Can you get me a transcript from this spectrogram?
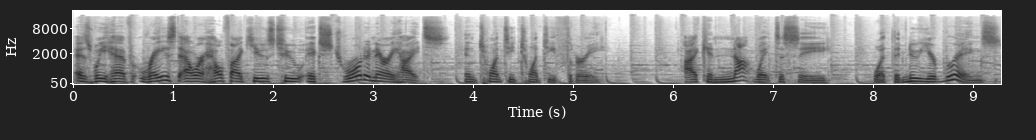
as we have raised our health IQs to extraordinary heights in 2023. I cannot wait to see what the new year brings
